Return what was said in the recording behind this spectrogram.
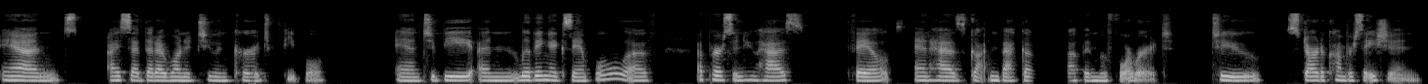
And I said that I wanted to encourage people and to be a living example of a person who has failed and has gotten back up, up and moved forward to start a conversation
